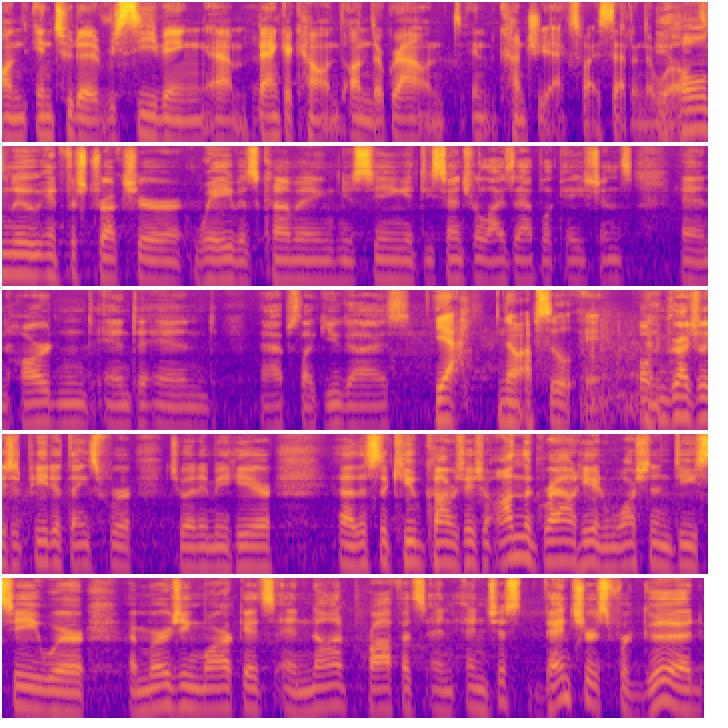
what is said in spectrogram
on, into the receiving um, bank account on the ground in country X, Y, Z in the a world. A whole new infrastructure wave is coming. You're seeing it decentralized applications and hardened end-to-end -end apps like you guys. Yeah, no, absolutely. Well, and congratulations, Peter. Thanks for joining me here. Uh, this is a CUBE conversation on the ground here in Washington, D.C., where emerging markets and nonprofits and, and just ventures for good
